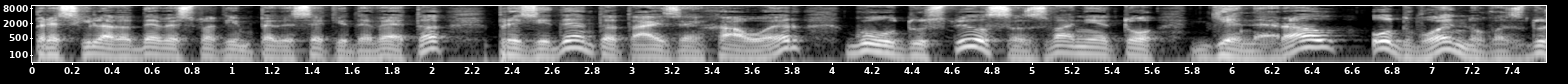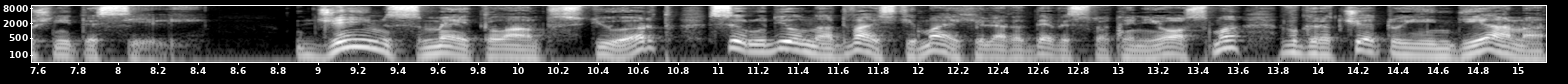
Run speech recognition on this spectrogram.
През 1959 президентът Айзенхауер го удостоил със званието генерал от военно-въздушните сили. Джеймс Мейтланд Стюарт се родил на 20 май 1908 в градчето Индиана,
